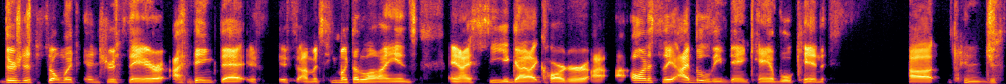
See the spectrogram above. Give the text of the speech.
There's just so much interest there. I think that if if I'm a team like the Lions and I see a guy like Carter, I, I, honestly I believe Dan Campbell can uh, can just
